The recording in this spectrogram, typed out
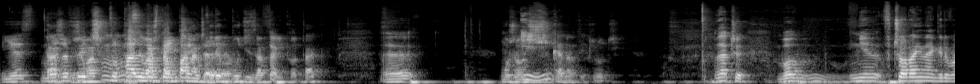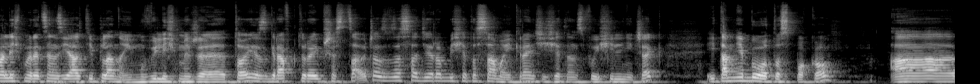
jest, Tak, może że być masz, totalnym masz tam pana, który budzi za fliko, tak? E, Może on I- na tych ludzi. Znaczy, bo nie, wczoraj nagrywaliśmy recenzję Altiplano i mówiliśmy, że to jest gra, w której przez cały czas w zasadzie robi się to samo i kręci się ten swój silniczek i tam nie było to spoko. A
